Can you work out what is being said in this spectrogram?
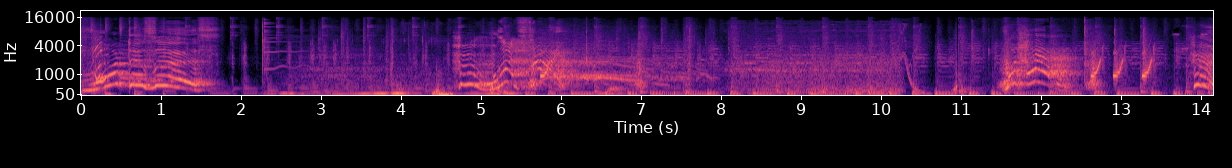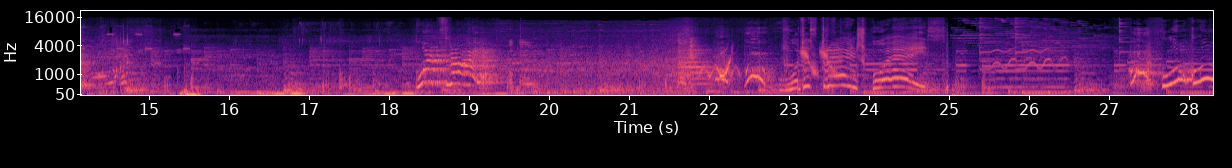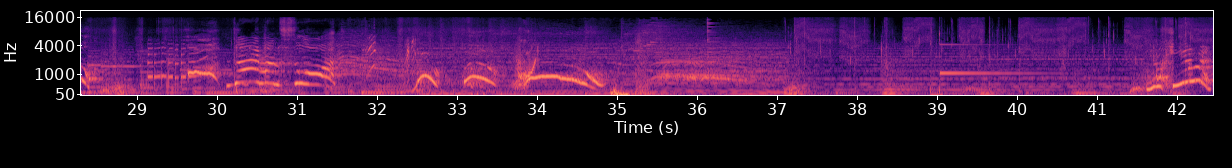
What is this? Hmm, let's try! What happened? Hmm. Let's try! What a strange place! Look,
